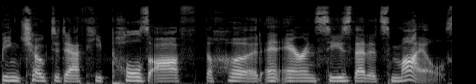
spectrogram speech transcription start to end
being choked to death, he pulls off the hood, and Aaron sees that it's Miles.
